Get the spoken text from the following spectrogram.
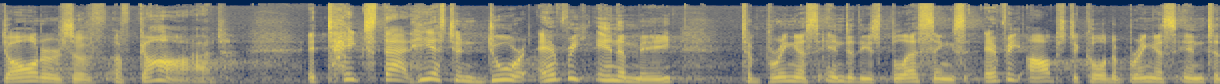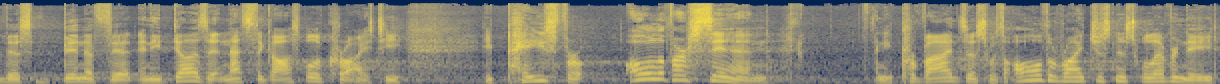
daughters of, of God. It takes that. He has to endure every enemy to bring us into these blessings, every obstacle to bring us into this benefit, and He does it. And that's the gospel of Christ. He, he pays for all of our sin and He provides us with all the righteousness we'll ever need.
